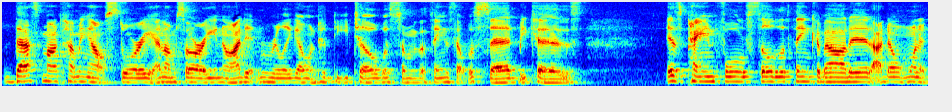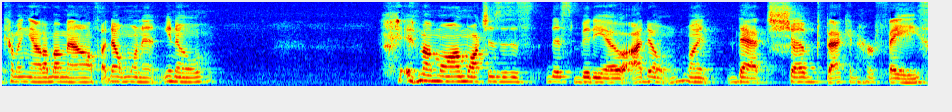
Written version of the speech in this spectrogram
That's my coming out story. And I'm sorry, you know, I didn't really go into detail with some of the things that was said because it's painful still to think about it. I don't want it coming out of my mouth. I don't want it, you know, if my mom watches this, this video, I don't want that shoved back in her face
